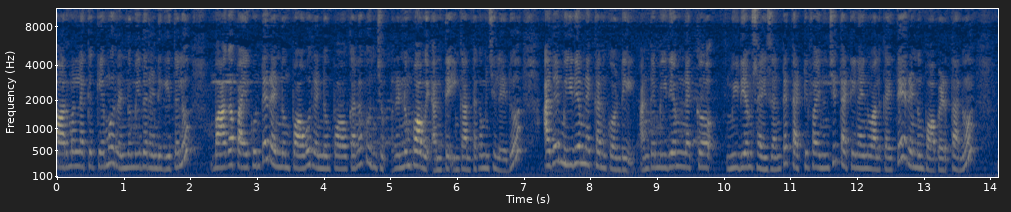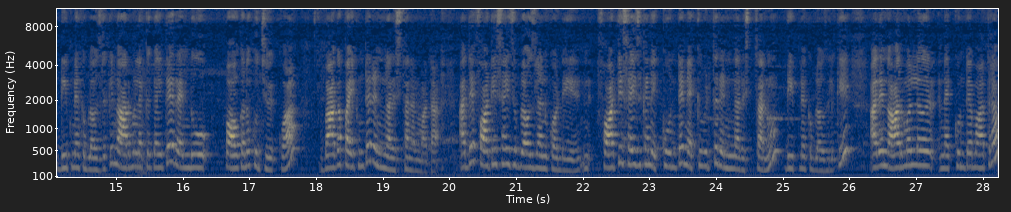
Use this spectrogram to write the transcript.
నార్మల్ నెక్ ఏమో రెండు మీద రెండు గీతలు. బాగా పైకుంటే రెండు పావు రెండు పావు కన్నా కొంచెం. రెండు పావు అంతే ఇంకా అంతకుమించి లేదు. అదే మీడియం నెక్ అనుకోండి. అంటే మీడియం నెక్ మీడియం సైజ్ అంటే థర్టీ ఫైవ్ నుంచి థర్టీ నైన్ వాళ్ళకైతే రెండు పావు పెడతాను. డీప్ నెక్ బ్లౌజ్లకి నార్మల్ నెక్ అయితే రెండు పావు కన్నా కొంచెం ఎక్కువ. బాగా పైకుంటే రెండున్నర అనమాట అదే ఫార్టీ సైజ్ బ్లౌజులు అనుకోండి. ఫార్టీ సైజ్ కన్నా ఎక్కువ ఉంటే నెక్ విడితే రెండున్నర ఇస్తాను డీప్ నెక్ బ్లౌజులకి. అదే నార్మల్ నెక్ ఉంటే మాత్రం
